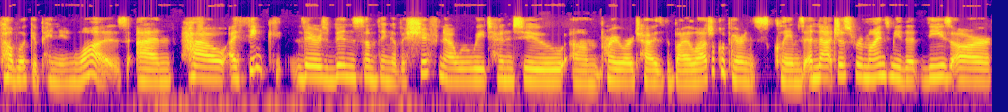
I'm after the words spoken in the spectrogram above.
public opinion was and how I think there's been something of a shift now where we tend to um, prioritize the biological parents' claims. And that just reminds me that these are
